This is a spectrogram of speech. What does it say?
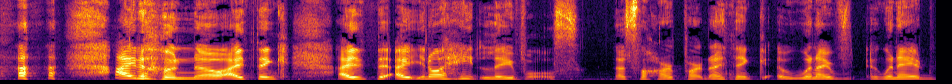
I don't know. I think I, th- I, you know, I hate labels. That's the hard part. And I think when I when I had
